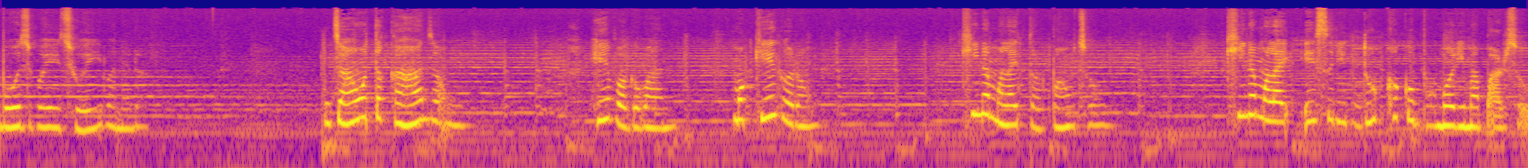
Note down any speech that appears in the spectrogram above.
बोझ भएछु है भनेर। जाउँ त कहाँ जाउँ? हे भगवान् म के गरौँ? किन मलाई तडपाउँछौ? किन मलाई यसरी दुःखको भुमरीमा पार्छौ?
